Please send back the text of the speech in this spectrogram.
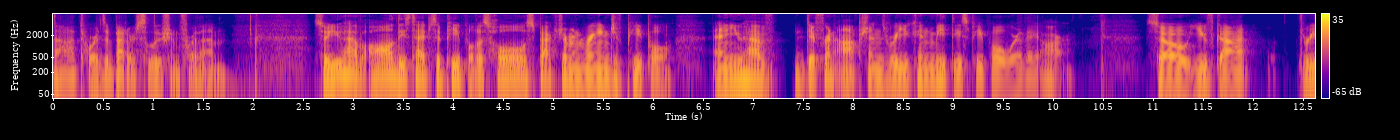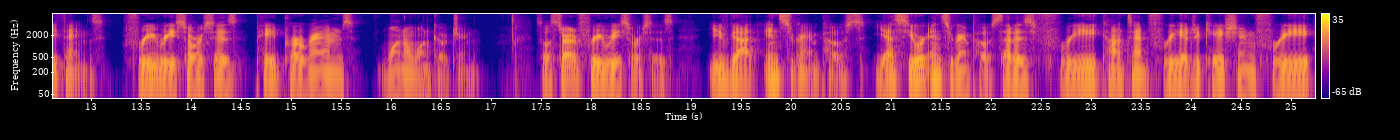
uh, towards a better solution for them. So you have all these types of people, this whole spectrum and range of people, and you have different options where you can meet these people where they are. So you've got three things free resources, paid programs, one on one coaching. So let's start at free resources. You've got Instagram posts. Yes, your Instagram posts. That is free content, free education, free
